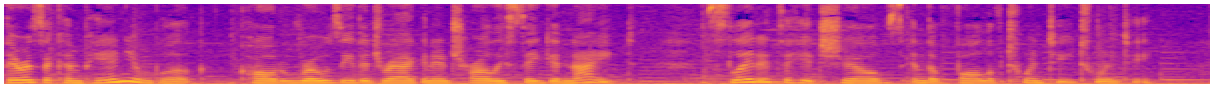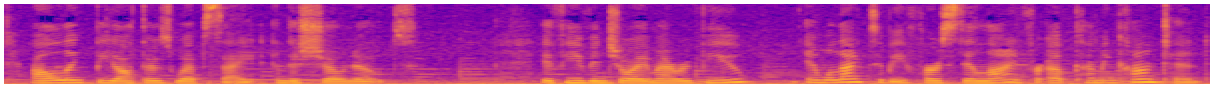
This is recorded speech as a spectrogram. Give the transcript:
There is a companion book called Rosie the Dragon and Charlie Say Goodnight slated to hit shelves in the fall of 2020. I'll link the author's website in the show notes. If you've enjoyed my review and would like to be first in line for upcoming content,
